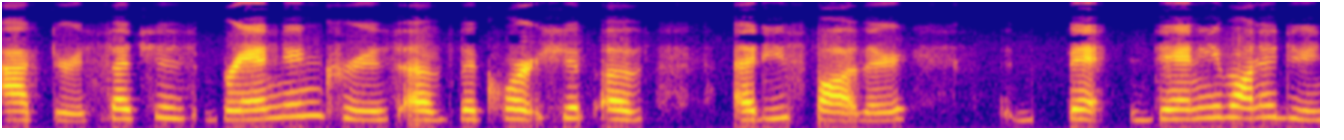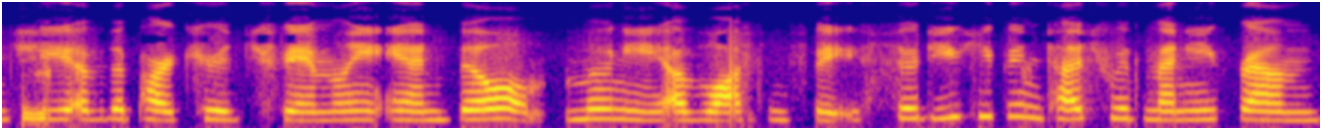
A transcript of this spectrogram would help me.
actors, such as Brandon Cruz of The Courtship of Eddie's Father, ba- Danny Bonaduce of The Partridge Family, and Bill Mumy of Lost in Space. So do you keep in touch with many from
